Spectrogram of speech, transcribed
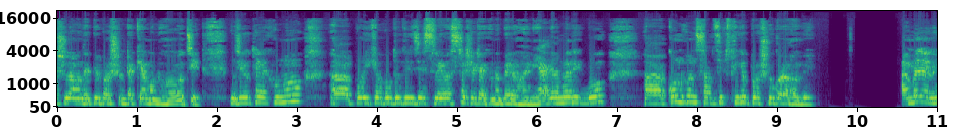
আসলে আমাদের প্রিপারেশনটা কেমন হওয়া উচিত। যেহেতু এখনও পরীক্ষা পদ্ধতির যে সিলেবাসটা সেটা এখনও বের হয়নি। আগে আমরা দেখব কোন কোন সাবজেক্ট থেকে প্রশ্ন করা হবে। আমরা জানি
